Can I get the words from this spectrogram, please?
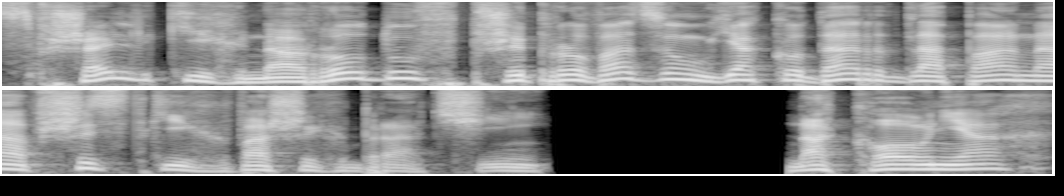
Z wszelkich narodów przyprowadzą jako dar dla Pana wszystkich waszych braci. Na koniach,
